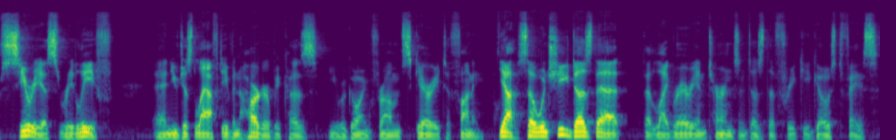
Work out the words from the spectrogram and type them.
serious relief. And you just laughed even harder because you were going from scary to funny. Yeah. So when she does that, that librarian turns and does the freaky ghost face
